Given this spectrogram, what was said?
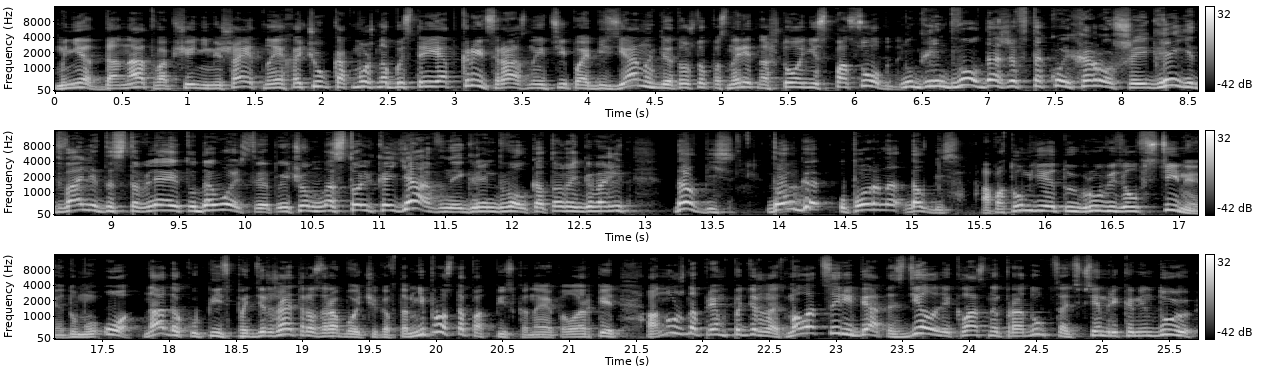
Мне донат вообще не мешает, но я хочу как можно быстрее открыть разные типы обезьянок для того, чтобы посмотреть, на что они способны. Ну, Гриндвол даже в такой хорошей игре едва ли доставляет удовольствие. Причем настолько явный Гриндвол, который говорит «долбись». Долго, упорно долбись. А потом я эту игру видел в Стиме. Я думаю, о, надо купить, поддержать разработчиков. Там не просто подписка на Apple Arcade, а нужно прям поддержать. Молодцы ребята, сделали классный продукт, кстати, всем рекомендую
